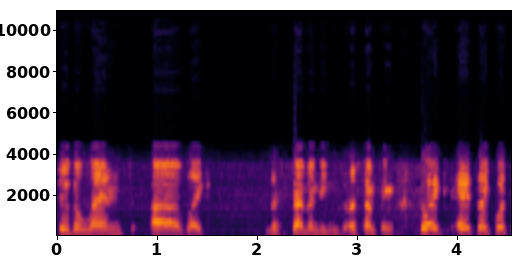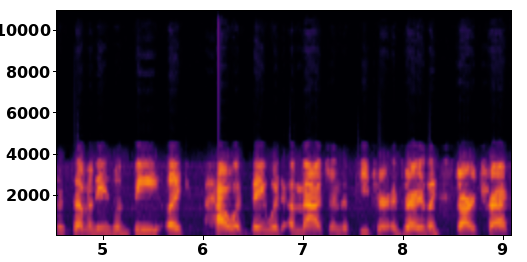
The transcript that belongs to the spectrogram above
through the lens of like the 70s or something. Like it's like what the 70s would be like how it, they would imagine the future. It's very like Star Trek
